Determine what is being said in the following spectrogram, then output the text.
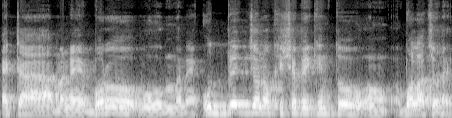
একটা মানে বড় মানে উদ্বেগজনক হিসেবে কিন্তু বলা চলে।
